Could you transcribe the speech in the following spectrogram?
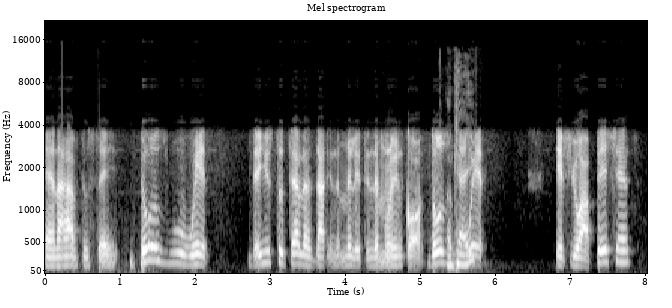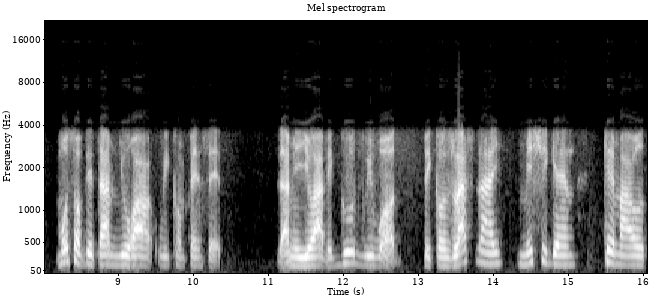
and I have to say those who wait. They used to tell us that in the military, in the Marine Corps. Those Okay. who wait, if you are patient, most of the time you are recompensated. I mean, you have a good reward because last night Michigan came out,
